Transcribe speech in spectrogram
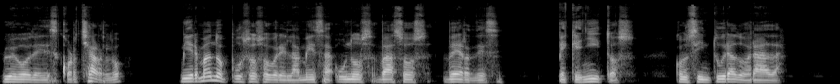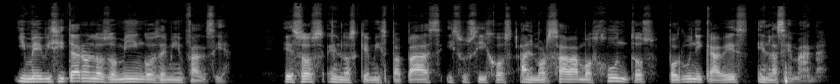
Luego de descorcharlo, mi hermano puso sobre la mesa unos vasos verdes, pequeñitos, con cintura dorada, y me visitaron los domingos de mi infancia, esos en los que mis papás y sus hijos almorzábamos juntos por única vez en la semana.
